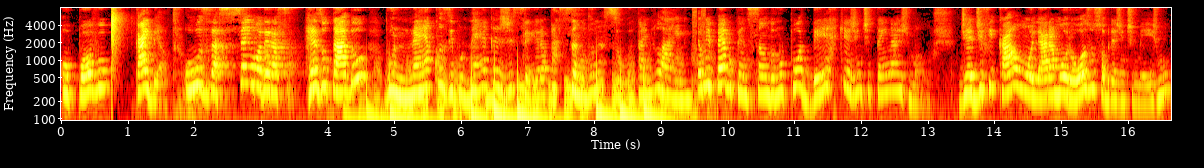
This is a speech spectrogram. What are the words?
o povo cai dentro. Usa sem moderação. Resultado: bonecos e bonecas de cera passando na sua timeline. Eu me pego pensando no poder que a gente tem nas mãos de edificar um olhar amoroso sobre a gente mesmo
